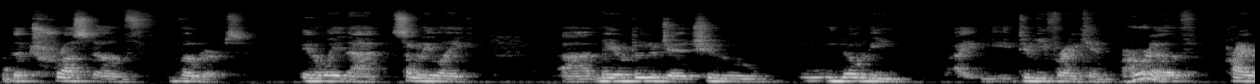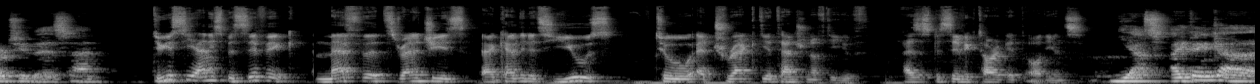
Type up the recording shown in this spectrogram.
the trust of voters in a way that somebody like uh, Mayor Buttigieg, who nobody, I, to be frank, had heard of prior to this. Do you see any specific method, strategies uh, candidates use to attract the attention of the youth? as a specific target audience? Yes, I think uh,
